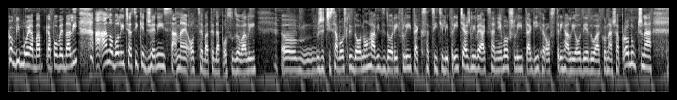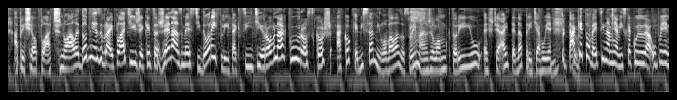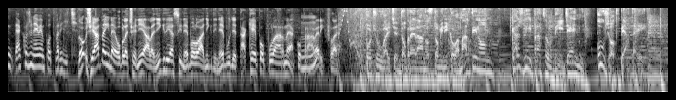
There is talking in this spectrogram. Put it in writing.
Ako by moja babka povedali. A áno, boli časy, keď ženy samé od seba teda posudzovali, um, že či sa vošli do nohavic, do rifly, tak sa cítili príťažlivé. Ak sa nevošli, tak ich roztrihali od jedu ako naša produkčná a prišiel plač. No ale dodnes vraj platí, že keď sa žena zmestí do rifly, tak cíti rovnakú rozkoš, ako keby sa milovala so svojím manželom, ktorý ju ešte aj teda priťahuje. Takéto veci na mňa vyskakujú a úplne akože neviem potvrdiť. No, žiadne iné oblečenie, ale nikdy asi nebolo a nikdy nebude také populárne ako Mhm. práve rifle. Počúvajte Dobré ráno s Dominikou a Martinom každý pracovný deň už od 5.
